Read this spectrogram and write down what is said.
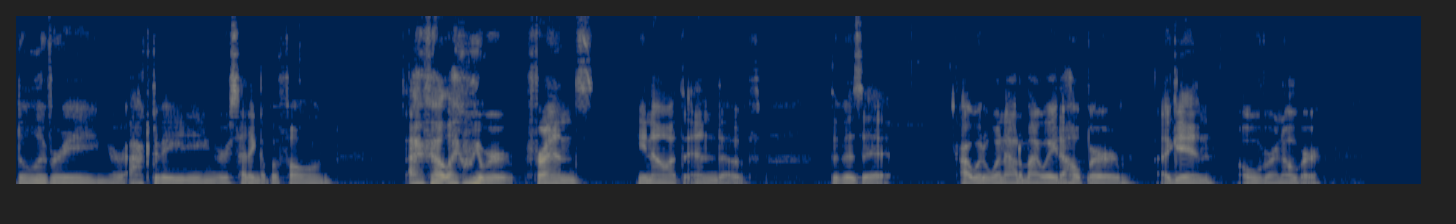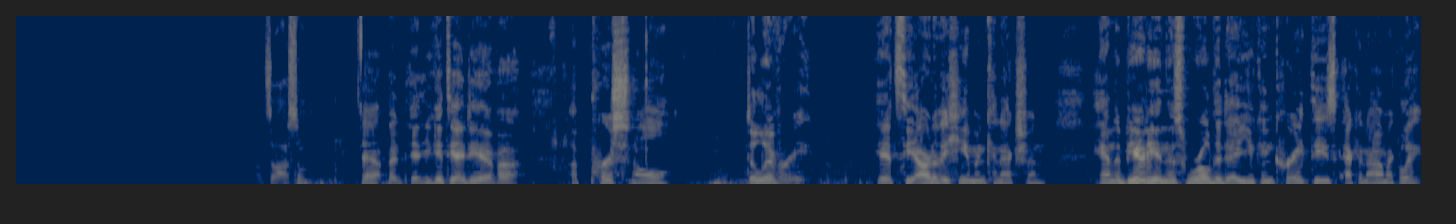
delivering or activating or setting up a phone. I felt like we were friends, you know, at the end of the visit. I would have went out of my way to help her again, over and over. That's awesome. Yeah, but uh, you get the idea of a, a personal delivery. It's the art of a human connection. And the beauty in this world today, you can create these economically,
